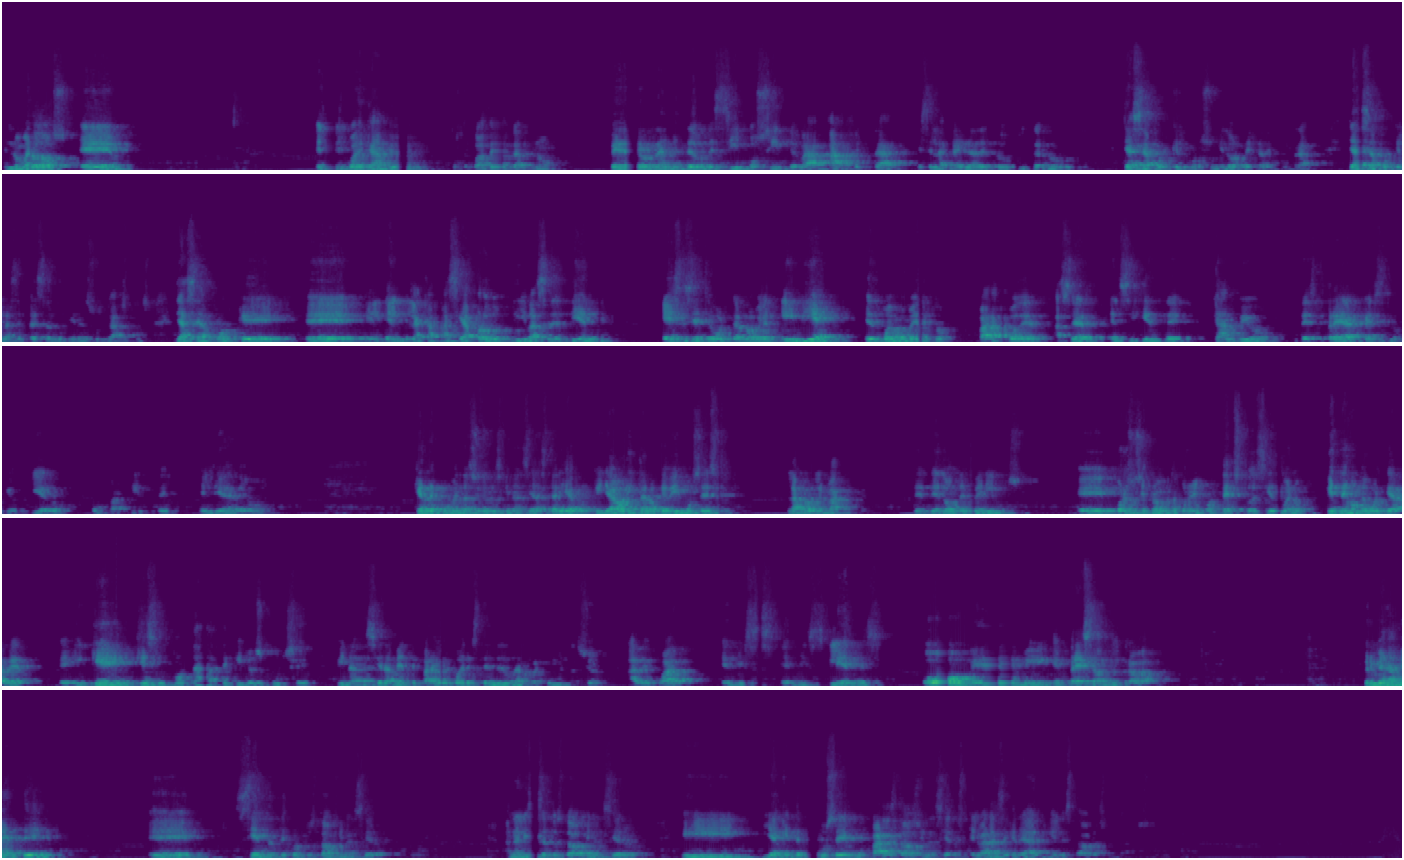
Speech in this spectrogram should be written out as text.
Número dos, eh, el tipo de cambio. Pues te puede afectar, ¿no? Pero realmente donde sí o sí te va a afectar es en la caída del Producto Interno Bruto. Ya sea porque el consumidor deja de comprar, ya sea porque las empresas no tienen sus gastos, ya sea porque eh, la capacidad productiva se detiene, ese sí hay que volverlo a ver. Y bien, es buen momento para poder hacer el siguiente cambio de SPREA, que es lo que yo quiero compartirte el día de hoy. ¿Qué recomendaciones financieras estaría? Porque ya ahorita lo que vimos es la problemática, de, dónde venimos. Eh, por eso siempre me gusta poner en contexto, decir, bueno, ¿qué tengo que voltear a ver? Eh, ¿Y qué, qué es importante que yo escuche financieramente para yo poder extender una recomendación adecuada en mis, en mis clientes o en mi empresa donde yo trabajo? Primeramente, eh, siéntate con tu estado financiero. Analiza tu estado financiero. Y, y, aquí te puse un par de estados financieros, el balance general y el estado de resultados.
